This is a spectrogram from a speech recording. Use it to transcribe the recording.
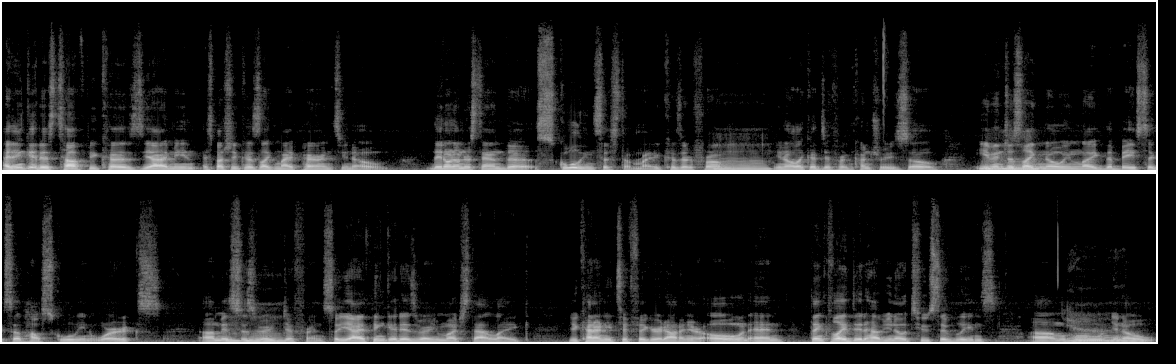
I think it is tough because yeah, I mean, especially cuz like my parents, you know, they don't understand the schooling system, right? Because they're from, mm. you know, like a different country. So even mm-hmm. just like mm-hmm. knowing like the basics of how schooling works, um, it's mm-hmm. just very mm-hmm. different. So yeah, I think it is very much that like you kind of need to figure it out on your own. And thankfully, I did have you know two siblings um, yeah. who you know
